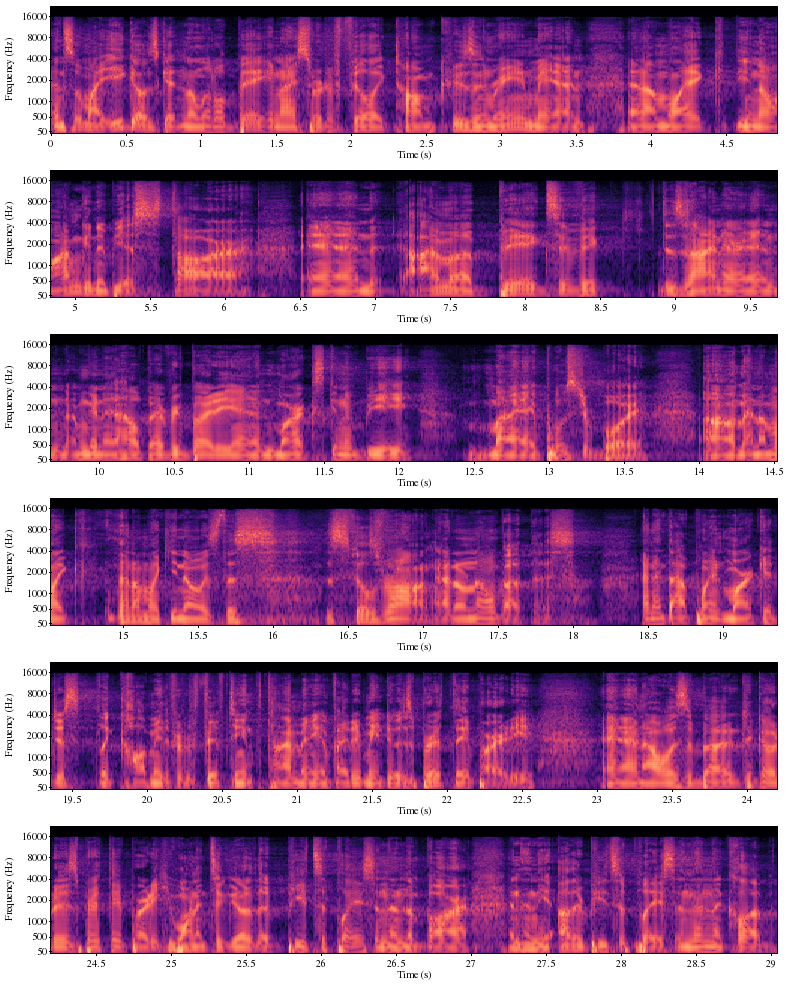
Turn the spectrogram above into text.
And so my ego's getting a little big and I sort of feel like Tom Cruise in Rain Man. And I'm like, you know, I'm going to be a star. And I'm a big civic designer and I'm going to help everybody. And Mark's going to be my poster boy. Um, and I'm like, then I'm like, you know, is this, this feels wrong. I don't know about this. And at that point, Mark had just like called me for the 15th time and he invited me to his birthday party. And I was about to go to his birthday party. He wanted to go to the pizza place and then the bar and then the other pizza place and then the club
